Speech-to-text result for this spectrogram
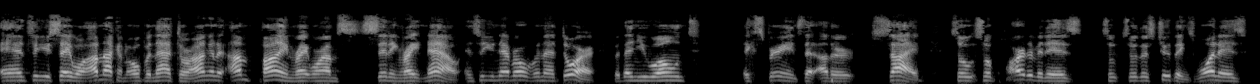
And so you say, well, I'm not going to open that door. I'm going to, I'm fine right where I'm sitting right now. And so you never open that door, but then you won't experience that other side. So, so part of it is, so, so there's two things. One is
